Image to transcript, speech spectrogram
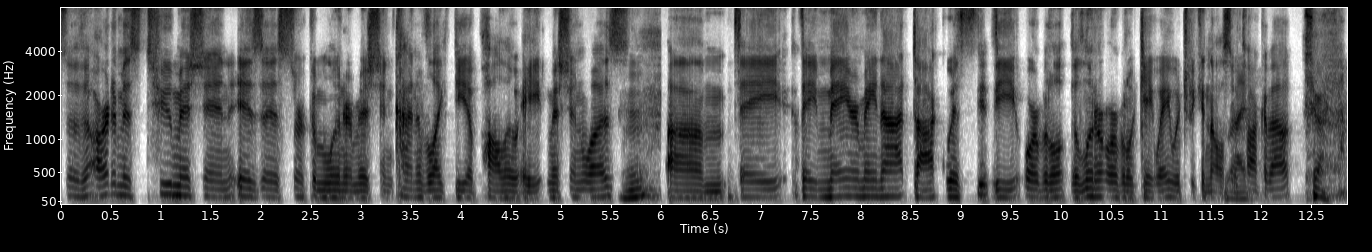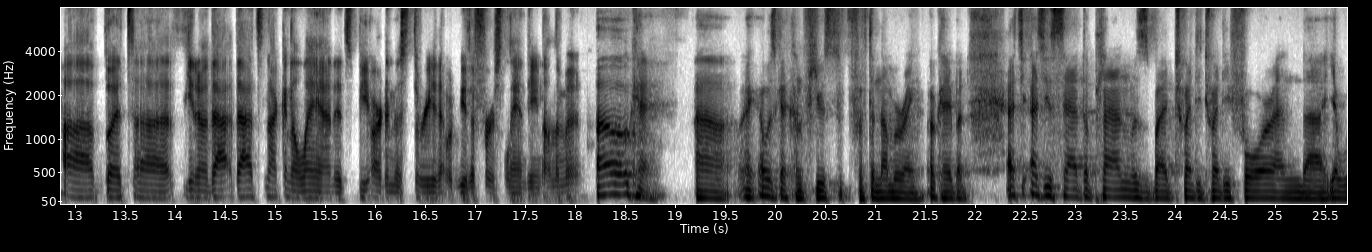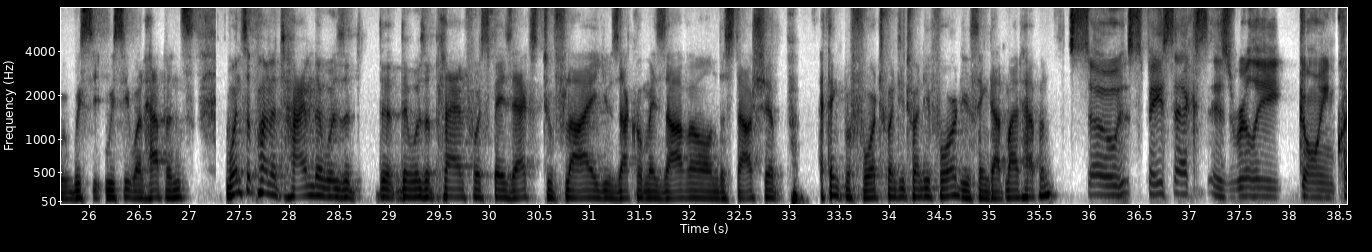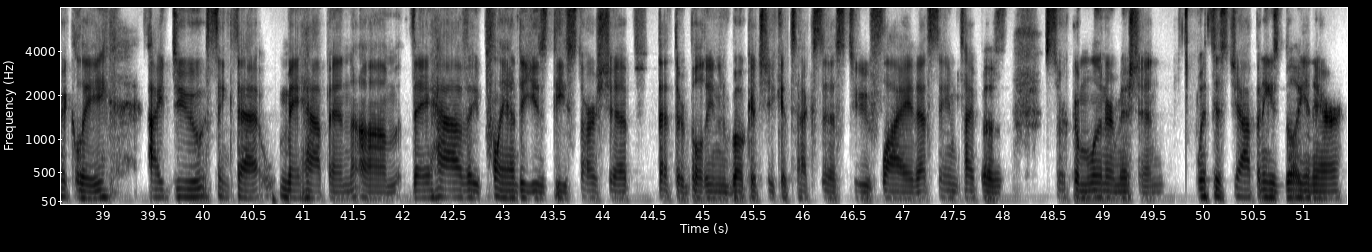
So the Artemis 2 mission is a circumlunar mission, kind of like the Apollo 8 mission was. Um, they they may or may not dock with the orbital, the lunar orbital gateway, which we can also Right. talk about. Sure. Uh, but uh, you know that that's not going to land. It's the Artemis 3 that would be the first landing on the moon. Oh, okay. Uh, I always get confused with the numbering. Okay, but as, as you said, the plan was by 2024, and uh, yeah, we, we see we see what happens. Once upon a time, there was a the, there was a plan for SpaceX to fly Yusaku Maezawa on the Starship. I think before 2024. Do you think that might happen? So SpaceX is really going quickly. I do think that may happen. Um, they have a plan to use the Starship that they're building in Boca Chica, Texas, to fly that same type of circumlunar mission with this Japanese billionaire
